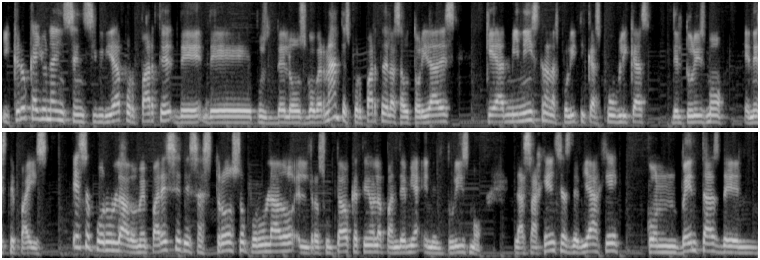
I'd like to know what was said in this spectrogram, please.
Y creo que hay una insensibilidad por parte de, de, pues, de los gobernantes, por parte de las autoridades que administran las políticas públicas del turismo en este país. Eso por un lado, me parece desastroso, por un lado, el resultado que ha tenido la pandemia en el turismo. Las agencias de viaje con ventas del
